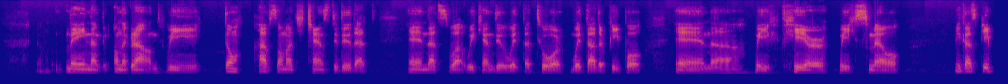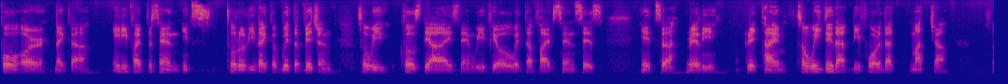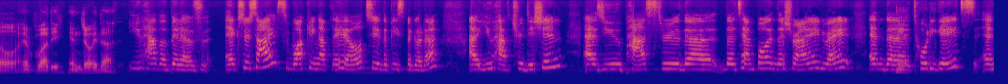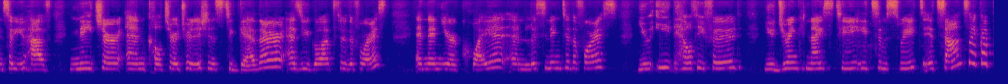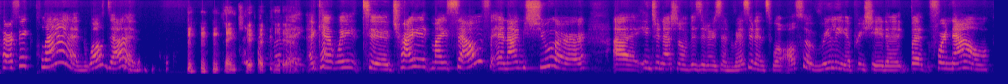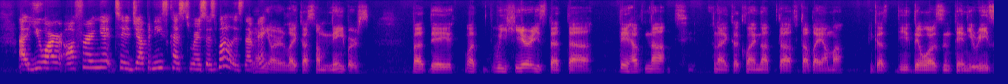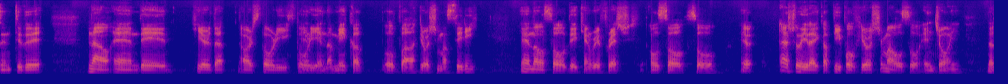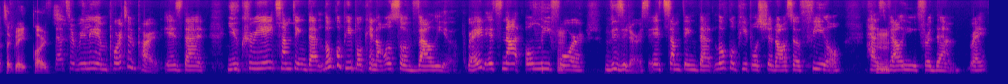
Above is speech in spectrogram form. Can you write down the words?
laying on the ground. We don't have so much chance to do that. And that's what we can do with the tour with other people. And uh, we hear we smell because people are like uh, 85% it's totally like a, with the vision. So we close the eyes and we feel with the five senses. It's a really great time. So we do that before that matcha. So everybody enjoy that. You have a bit of exercise walking up the hill to the peace pagoda. Uh, you have tradition as you pass through the the temple and the shrine right? And the yeah. torii gates. And so you have nature and culture traditions together as you go up through the forest. And then you're quiet and listening to the forest. You eat healthy food. You drink nice tea eat some sweets. It sounds like a perfect plan. Well done Thank you. Yeah. I can't wait to try it myself. And I'm sure uh, international visitors and residents will also really appreciate it. But for now, uh, you are offering it to Japanese customers as well. Is that right? We are like uh, some neighbors. But they, what we hear is that uh, they have not like uh, climbed up the Futabayama because there wasn't any reason to do it now and they hear that our story story and the makeup of uh, Hiroshima City, and also they can refresh also. So actually, like uh, people of Hiroshima also enjoying. That's a great part. That's a really important part is that you create something that local people can also value, right? It's not only mm. for mm. visitors. It's something that local people should also feel has mm. value for them, right?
